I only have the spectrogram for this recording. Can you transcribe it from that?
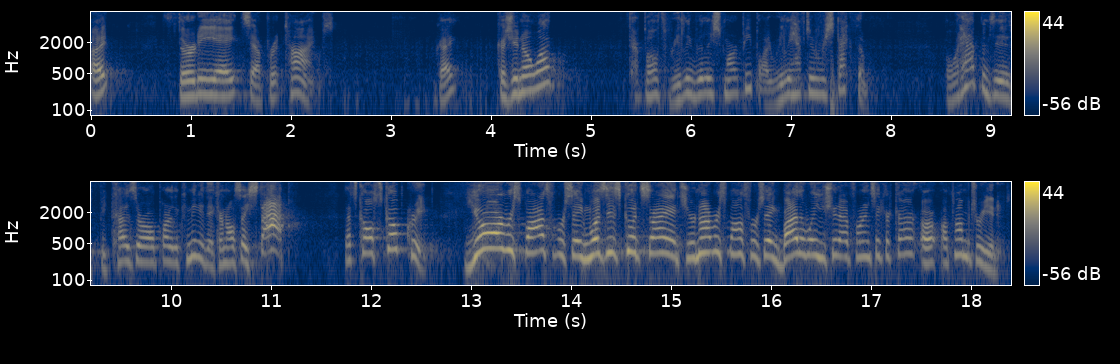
right? 38 separate times. Okay? Because you know what? They're both really, really smart people. I really have to respect them. But what happens is because they're all part of the committee, they can all say, stop. That's called scope creep. You're responsible for saying, was this good science? You're not responsible for saying, by the way, you should have forensic uh, optometry in it.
